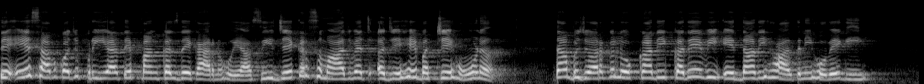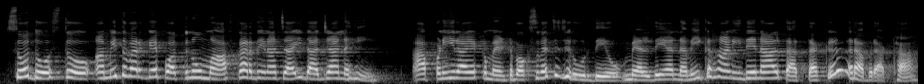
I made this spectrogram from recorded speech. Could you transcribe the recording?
ਤੇ ਇਹ ਸਭ ਕੁਝ ਪ੍ਰਿਆ ਤੇ ਪੰਕਜ ਦੇ ਕਾਰਨ ਹੋਇਆ ਸੀ। ਜੇਕਰ ਸਮਾਜ ਵਿੱਚ ਅਜਿਹੇ ਬੱਚੇ ਹੋਣ, ਤਾਂ ਬਜ਼ੁਰਗ ਲੋਕਾਂ ਦੀ ਕਦੇ ਵੀ ਇਦਾਂ ਦੀ ਹਾਲਤ ਨਹੀਂ ਹੋਵੇਗੀ। ਸੋ ਦੋਸਤੋ, ਅਮਿਤ ਵਰਗੇ ਪੁੱਤ ਨੂੰ ਮਾਫ ਕਰ ਦੇਣਾ ਚਾਹੀਦਾ ਜਾਂ ਨਹੀਂ? ਆਪਣੀ رائے ਕਮੈਂਟ ਬਾਕਸ ਵਿੱਚ ਜ਼ਰੂਰ ਦਿਓ ਮਿਲਦੇ ਆ ਨਵੀਂ ਕਹਾਣੀ ਦੇ ਨਾਲ ਤਦ ਤੱਕ ਰੱਬ ਰਾਖਾ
